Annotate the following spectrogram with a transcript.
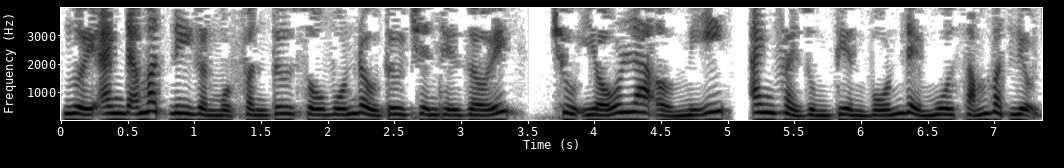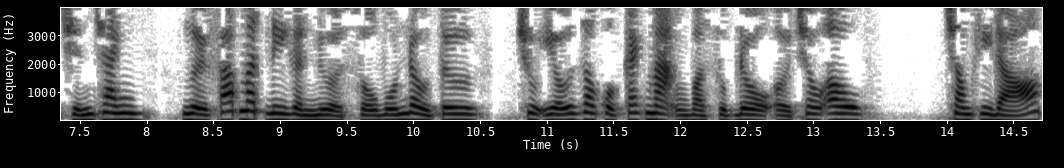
người Anh đã mất đi gần một phần tư số vốn đầu tư trên thế giới, chủ yếu là ở Mỹ, Anh phải dùng tiền vốn để mua sắm vật liệu chiến tranh, người Pháp mất đi gần nửa số vốn đầu tư, chủ yếu do cuộc cách mạng và sụp đổ ở châu Âu. Trong khi đó,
